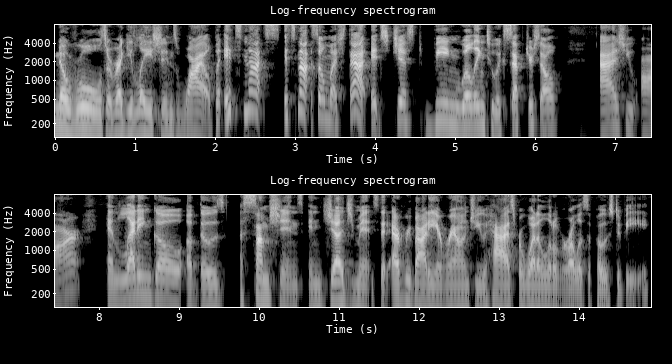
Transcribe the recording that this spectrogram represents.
no rules or regulations, wild. But it's not it's not so much that. It's just being willing to accept yourself as you are and letting go of those assumptions and judgments that everybody around you has for what a little girl is supposed to be.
